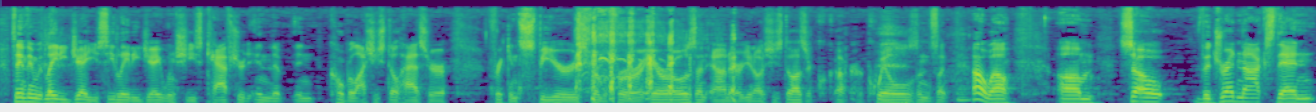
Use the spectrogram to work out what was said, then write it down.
Same thing with Lady Jaye. You see Lady Jaye when she's captured in the in Cobra La, she still has her freaking spears from for her arrows on, on her. You know, she still has her her quills, and it's like, oh well. Um, so the Dreadnoks then.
